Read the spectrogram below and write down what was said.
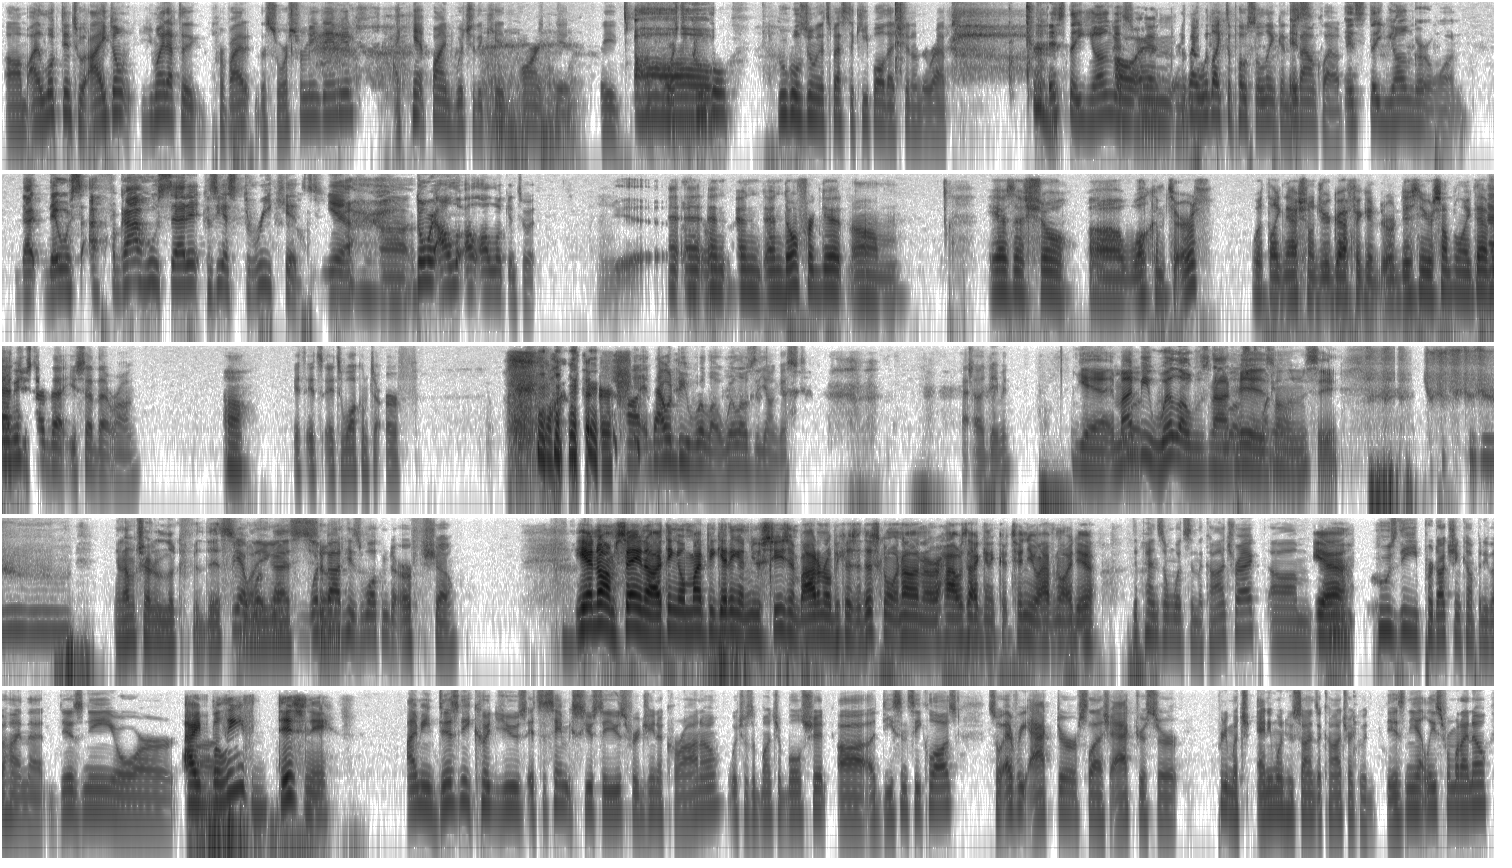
Um, I looked into it. I don't. You might have to provide the source for me, Damien. I can't find which of the kids aren't his. They, of course, Oh. Google. Google's doing its best to keep all that shit under wraps. It's the youngest. Oh, one, I and- I would like to post a link in It's- SoundCloud it's the younger one. That there was. I forgot who said it. because he has three kids. Yeah. Uh, don't worry, I'll, loo- I'll I'll look into it. yeah. and, and and and and don't forget, um, he has that show, uh, Welcome to Earth, with like National Geographic or, or Disney or something like that, Ash, maybe. you said that. You said that wrong. Oh, It's it's it's Welcome to Earth. Welcome to Earth. Uh, that would be Willow. Willow's the youngest. Uh, uh, David. Yeah, it might be Willow who's not Willow's his. Hold on, let me see. And I'm trying to look for this. Yeah. What, you guys what show. about his Welcome to Earth show? Yeah, no, I'm saying uh, I think it might be getting a new season, but I don't know because of this going on or how is that going to continue. I have no idea. Depends on what's in the contract. Um, Yeah. who- who's the production company behind that? Disney or? I uh, believe Disney. I mean, Disney could use it's the same excuse they used for Gina Carano, which was a bunch of bullshit, uh, a decency clause. So every actor slash actress or pretty much anyone who signs a contract with Disney, at least from what I know,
